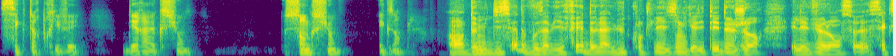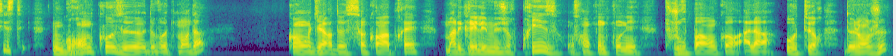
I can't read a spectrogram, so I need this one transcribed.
secteur privé des réactions sanctions exemplaires. En 2017, vous aviez fait de la lutte contre les inégalités de genre et les violences sexistes une grande cause de votre mandat. Quand on regarde cinq ans après, malgré les mesures prises, on se rend compte qu'on n'est toujours pas encore à la hauteur de l'enjeu.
